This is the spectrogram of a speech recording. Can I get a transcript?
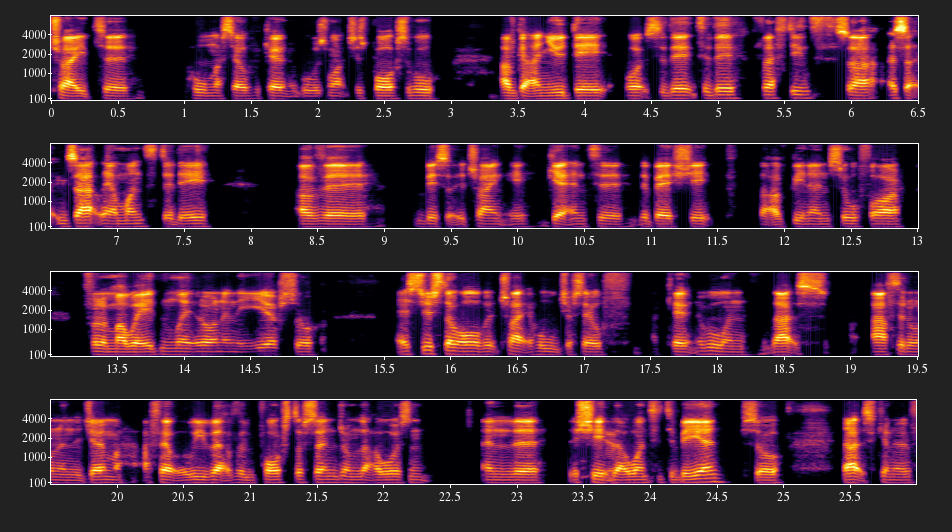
tried to hold myself accountable as much as possible I've got a new date. What's the date today? Fifteenth. So it's exactly a month today. I've uh, basically trying to get into the best shape that I've been in so far for my wedding later on in the year. So it's just all about trying to hold yourself accountable, and that's after owning the gym, I felt a wee bit of imposter syndrome that I wasn't in the, the shape yeah. that I wanted to be in. So that's kind of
